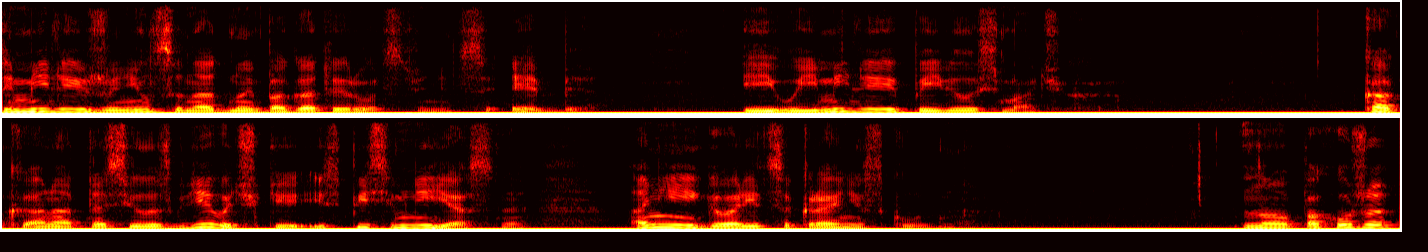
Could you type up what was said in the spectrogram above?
Эмилии женился на одной богатой родственнице, Эббе, и у Эмилии появилась мачеха. Как она относилась к девочке, из писем не ясно, о ней говорится крайне скудно. Но, похоже,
